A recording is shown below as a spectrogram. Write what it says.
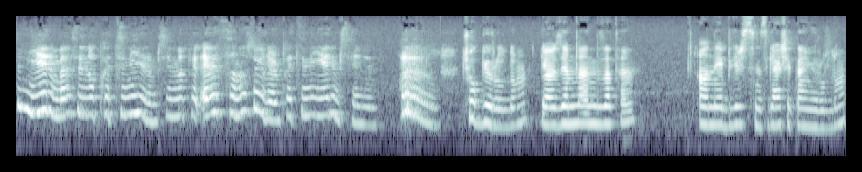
Seni yerim ben senin o patini yerim. Senin o pat- Evet sana söylüyorum patini yerim senin. Çok yoruldum. Gözlerimden de zaten anlayabilirsiniz. Gerçekten yoruldum.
